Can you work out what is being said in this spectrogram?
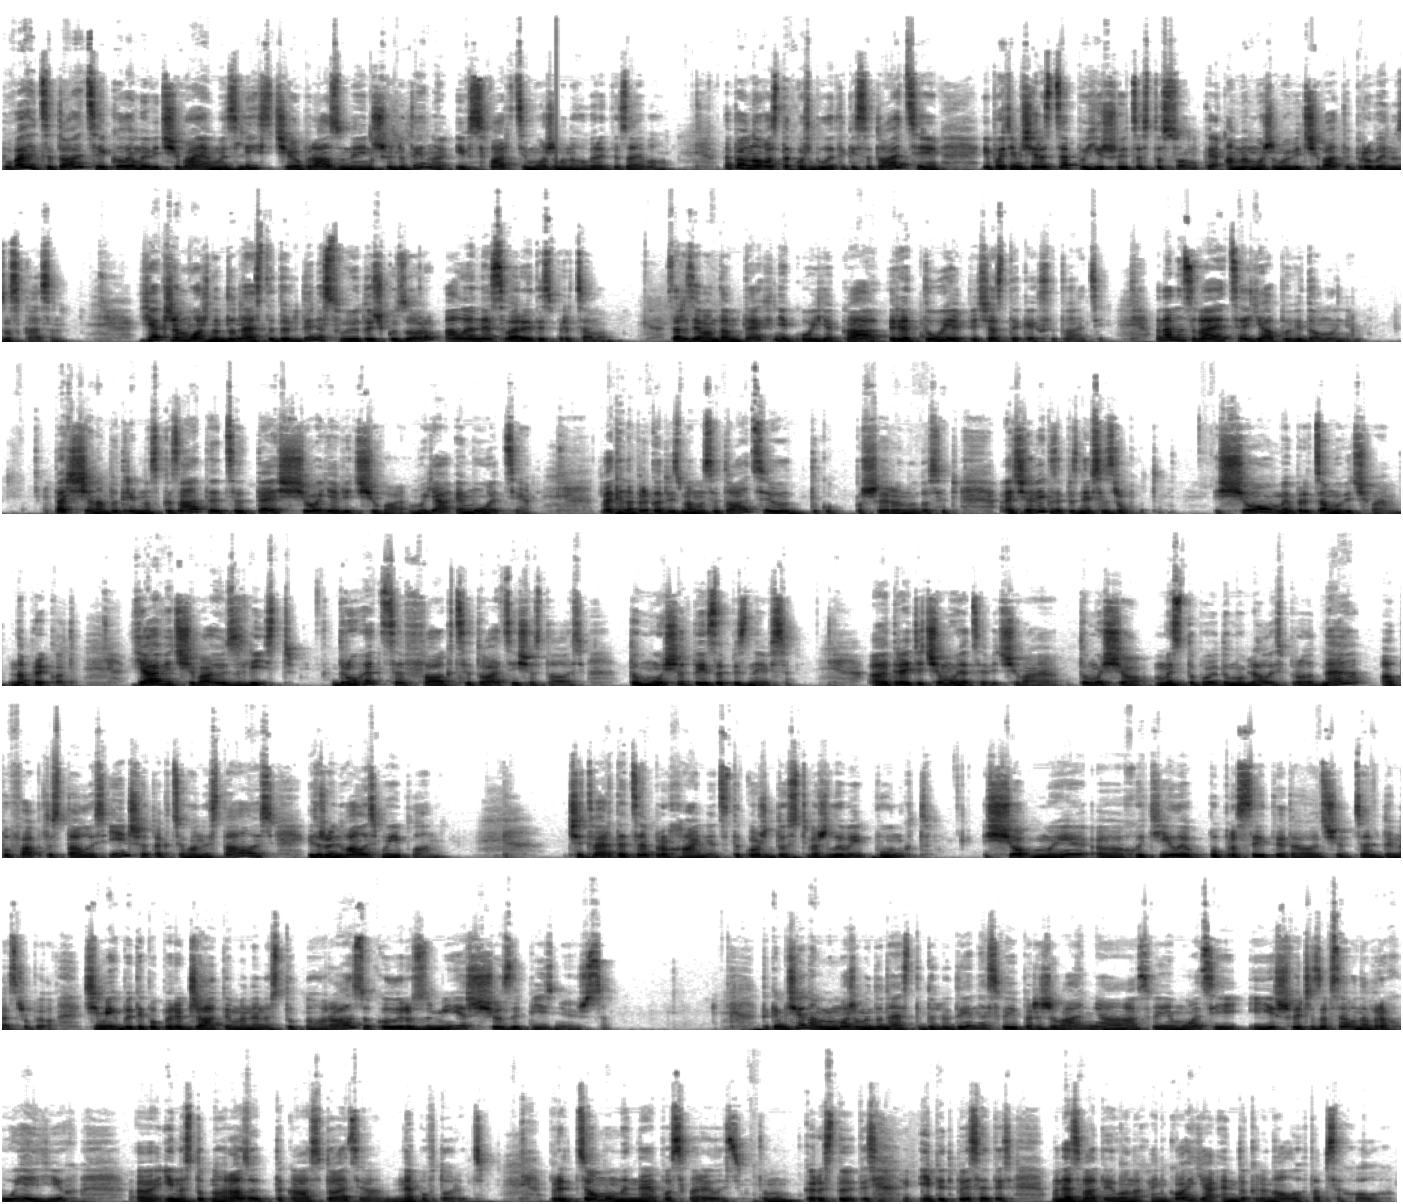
Бувають ситуації, коли ми відчуваємо злість чи образу на іншу людину, і в сварці можемо наговорити зайвого. Напевно, у вас також були такі ситуації, і потім через це погіршуються стосунки, а ми можемо відчувати провину за сказане. Як же можна донести до людини свою точку зору, але не сваритись при цьому? Зараз я вам дам техніку, яка рятує під час таких ситуацій. Вона називається Я повідомлення. Перше, що нам потрібно сказати, це те, що я відчуваю, моя емоція. Давайте, наприклад, візьмемо ситуацію, таку поширену досить. Е, Чоловік запізнився з роботи. Що ми при цьому відчуваємо? Наприклад, я відчуваю злість. Друге, це факт ситуації, що сталося, тому що ти запізнився. Е, Третє, чому я це відчуваю? Тому що ми з тобою домовлялись про одне, а по факту сталося інше, так цього не сталося, і зруйнувались мої плани. Четверте це прохання. Це також досить важливий пункт. Що б ми е, хотіли попросити, да, от, щоб ця людина зробила? Чи міг би ти попереджати мене наступного разу, коли розумієш, що запізнюєшся? Таким чином, ми можемо донести до людини свої переживання, свої емоції, і швидше за все вона врахує їх, е, і наступного разу така ситуація не повториться. При цьому ми не посварились, тому користуйтесь і підписуйтесь. Мене звати Ілона Ханько, я ендокринолог та психолог.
